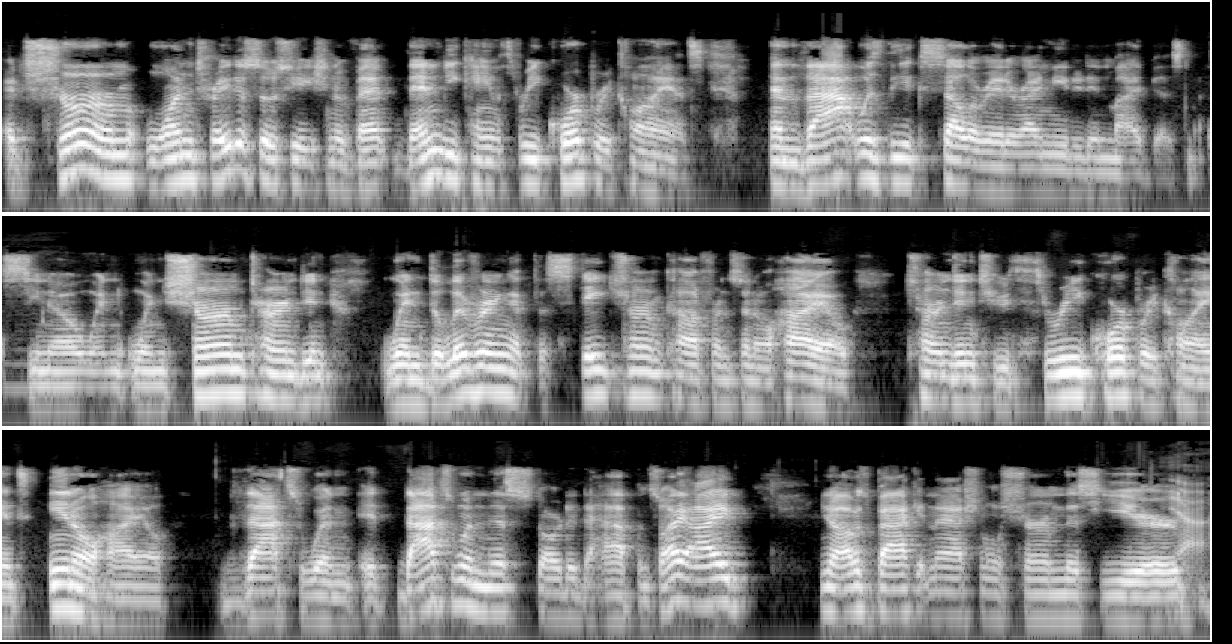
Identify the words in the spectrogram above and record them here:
At SHRM, one trade association event then became three corporate clients. And that was the accelerator I needed in my business. You know, when when SHRM turned in, when delivering at the state SHRM conference in Ohio turned into three corporate clients in Ohio, that's when it that's when this started to happen. So I, I you know, I was back at National SHRM this year. Yeah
